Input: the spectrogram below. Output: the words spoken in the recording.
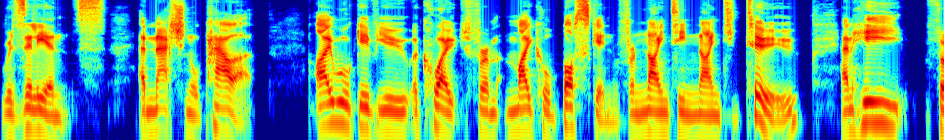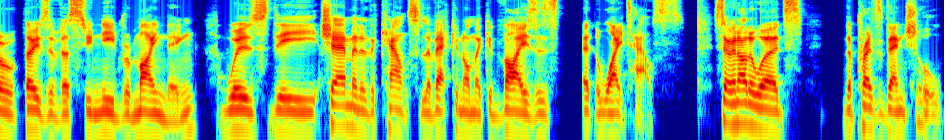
resilience, and national power. I will give you a quote from Michael Boskin from 1992, and he for those of us who need reminding, was the chairman of the Council of Economic Advisers at the White House. So, in other words, the presidential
